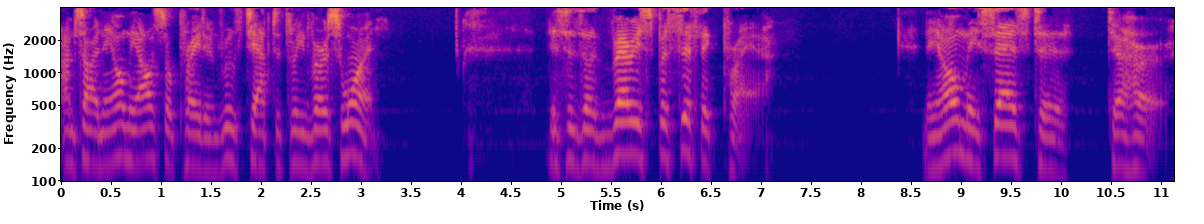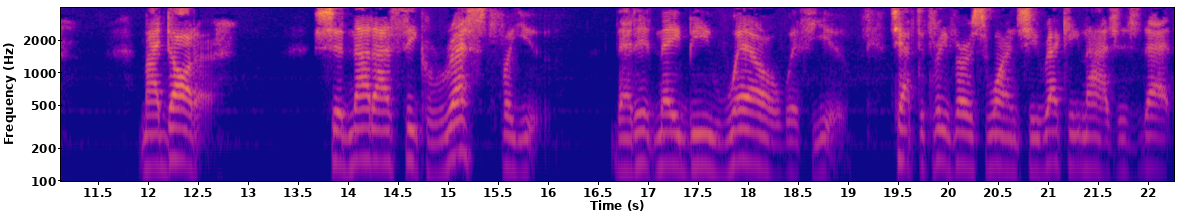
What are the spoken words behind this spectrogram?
I'm sorry, Naomi also prayed in Ruth chapter 3, verse 1. This is a very specific prayer. Naomi says to, to her, My daughter, should not I seek rest for you, that it may be well with you? Chapter 3, verse 1, she recognizes that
